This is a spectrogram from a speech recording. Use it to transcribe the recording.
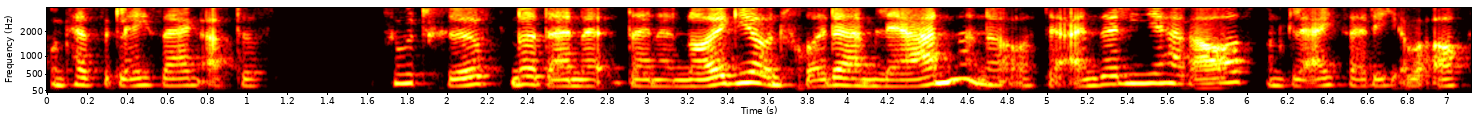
und kannst du gleich sagen, ob das zutrifft, ne, deine, deine Neugier und Freude am Lernen ne, aus der Einserlinie heraus und gleichzeitig aber auch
